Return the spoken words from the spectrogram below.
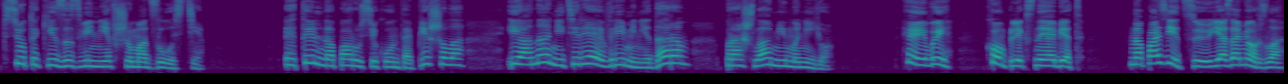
все-таки зазвеневшим от злости. Этель на пару секунд опешила, и она, не теряя времени даром, прошла мимо нее. «Эй вы, комплексный обед! На позицию, я замерзла!»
